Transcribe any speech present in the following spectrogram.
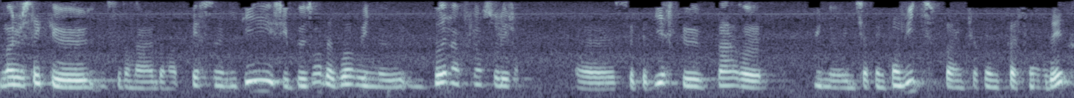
moi je sais que c'est dans ma, personnalité, j'ai besoin d'avoir une, bonne influence sur les gens. Euh, C'est-à-dire que par une, une, certaine conduite, par une certaine façon d'être,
